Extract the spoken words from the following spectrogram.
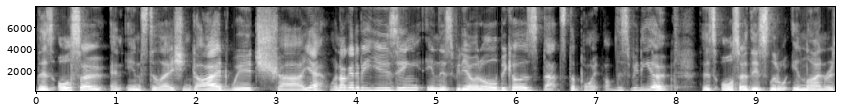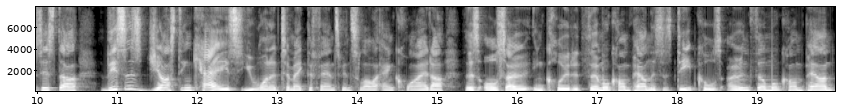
There's also an installation guide, which, uh, yeah, we're not going to be using in this video at all because that's the point of this video. There's also this little inline resistor. This is just in case you wanted to make the fan spin slower and quieter. There's also included thermal compound. This is Deepcool's own thermal compound.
